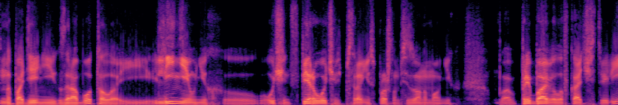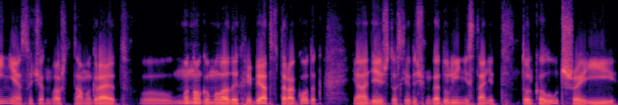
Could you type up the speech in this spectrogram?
нападение их заработало, и линия у них э, очень, в первую очередь, по сравнению с прошлым сезоном, у них прибавила в качестве линии, с учетом того, что там играют э, много молодых ребят, второгодок. Я надеюсь, что в следующем году линия станет только лучше, и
